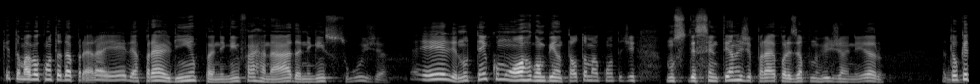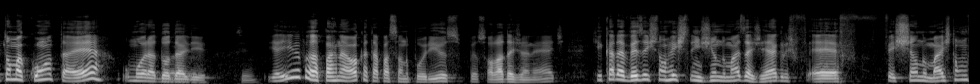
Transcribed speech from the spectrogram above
Quem tomava conta da praia era ele. A praia limpa, ninguém faz nada, ninguém suja. É ele. Não tem como um órgão ambiental tomar conta de, de centenas de praias, por exemplo, no Rio de Janeiro. Então, quem toma conta é o morador dali. Sim. E aí a Parnaoca está passando por isso, o pessoal lá da Janete, que cada vez eles estão restringindo mais as regras, é, fechando mais, estão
